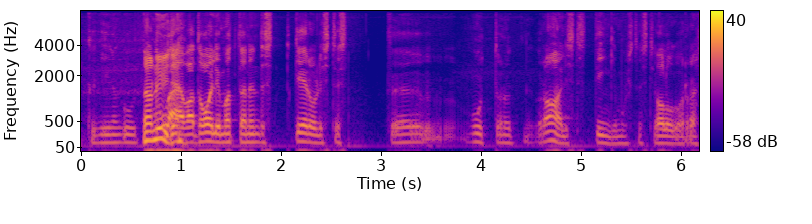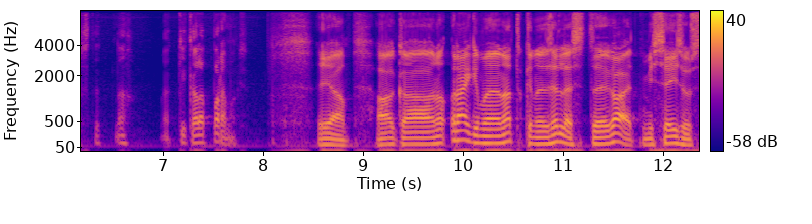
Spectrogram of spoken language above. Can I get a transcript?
ikkagi nagu no, tulevad hoolimata nendest keerulistest muutunud nagu rahalistest tingimustest ja olukorrast, et noh, äkki ikka läheb paremaks jaa, aga no räägime natukene sellest ka, et mis seisus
